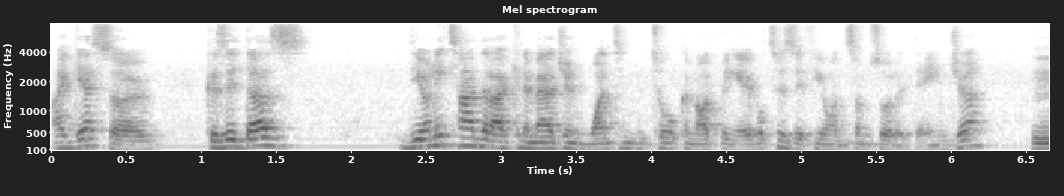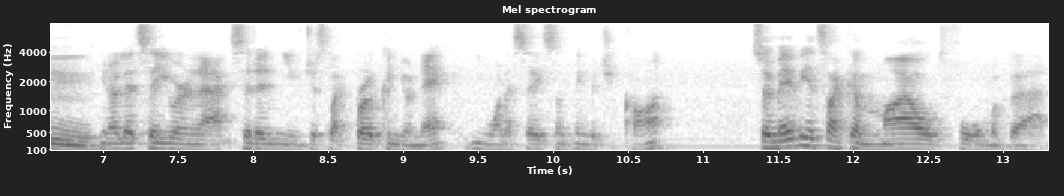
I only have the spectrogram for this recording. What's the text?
I guess so. Because it does. The only time that I can imagine wanting to talk and not being able to is if you're in some sort of danger. Mm. You know, let's say you're in an accident and you've just like broken your neck and you want to say something but you can't. So maybe it's like a mild form of that.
